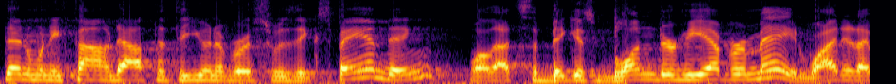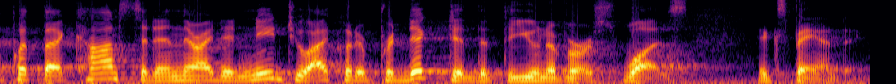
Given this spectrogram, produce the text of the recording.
Then, when he found out that the universe was expanding, well, that's the biggest blunder he ever made. Why did I put that constant in there? I didn't need to. I could have predicted that the universe was expanding.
